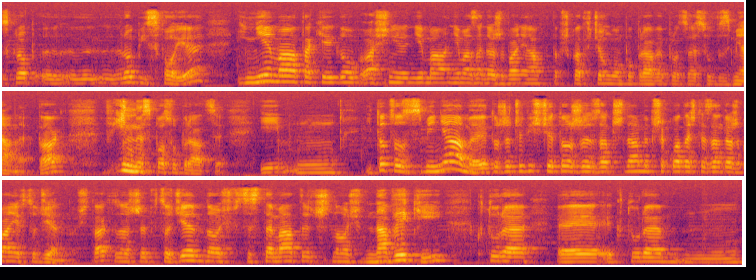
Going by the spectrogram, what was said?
skrop, y, y, robi swoje i nie ma takiego właśnie, nie ma, nie ma zaangażowania w, na przykład w ciągłą poprawę procesu, w zmianę, tak? W inny sposób pracy. I, mm, I to, co zmieniamy, to rzeczywiście to, że zaczynamy przekładać te zaangażowanie w codzienność, tak? To znaczy w codzienność, w systematyczność, w nawyki, które, e, które mm,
